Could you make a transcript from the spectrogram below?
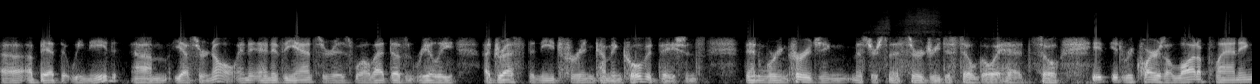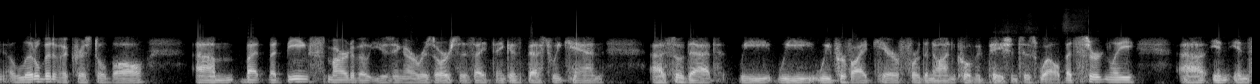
a, a, bed that we need? Um, yes or no? And, and if the answer is, well, that doesn't really address the need for incoming COVID patients, then we're encouraging Mr. Smith's surgery to still go ahead. So it, it requires a lot of planning, a little bit of a crystal ball, um, but but being smart about using our resources, I think, as best we can, uh, so that we we we provide care for the non-COVID patients as well. But certainly, uh, in in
